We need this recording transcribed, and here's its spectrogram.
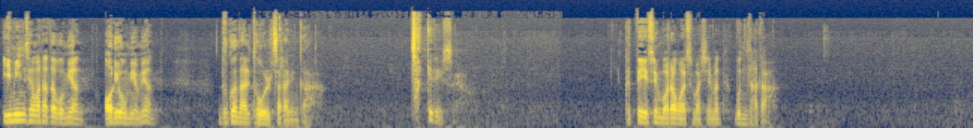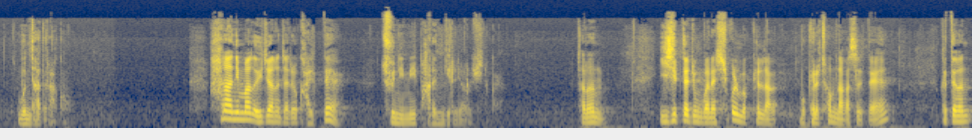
이민 생활 하다 보면 어려움이 오면 누가 날 도울 사람인가 찾게 돼 있어요. 그때 예수님 뭐라고 말씀하시냐면 문 닫아. 문 닫으라고. 하나님만 의지하는 자리로 갈 때 주님이 바른 길을 열어주시는 거예요. 저는 20대 중반에 시골 목회를, 나가, 목회를 처음 나갔을 때 그때는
